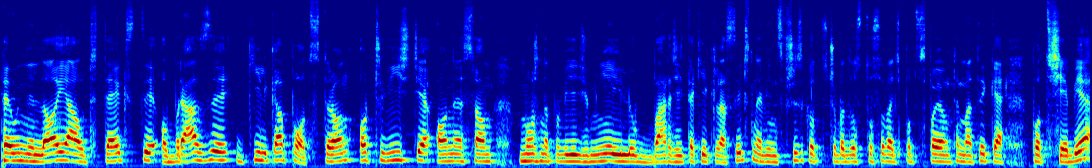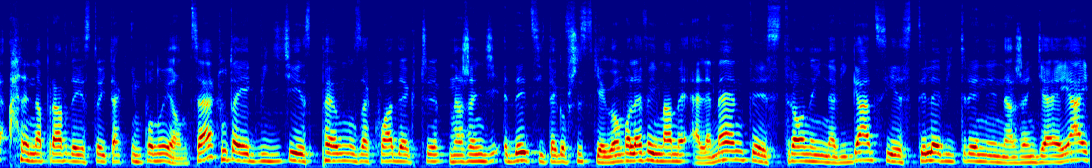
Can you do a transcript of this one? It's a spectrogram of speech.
pełny layout, teksty, obrazy i kilka podstron. Oczywiście one są, można powiedzieć, mniej lub bardziej takie klasyczne, więc wszystko trzeba dostosować pod swoją tematykę, pod siebie, ale naprawdę jest to i tak imponujące. Tutaj, jak widzicie, jest pełno zakładek czy narzędzi edycji tego wszystkiego. Po lewej mamy elementy, strony i nawigację, style witryny, narzędzia AI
